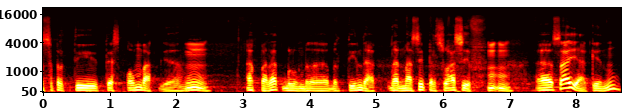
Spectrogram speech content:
seperti tes ombak ya. Hmm. Aparat belum ber- bertindak dan masih persuasif. Mm-mm. Eh, saya yakin,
